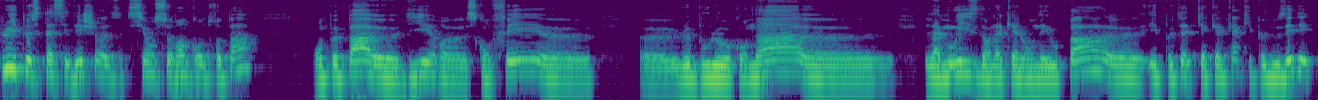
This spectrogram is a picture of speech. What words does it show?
plus il peut se passer des choses. Si on se rencontre pas, on peut pas euh, dire euh, ce qu'on fait, euh, le boulot qu'on a, la mouise dans laquelle on est ou pas, et peut-être qu'il y a quelqu'un qui peut nous aider.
